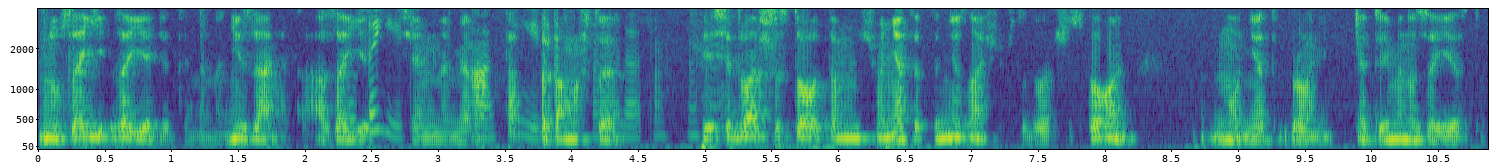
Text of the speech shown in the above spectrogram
Ну, за, заедет именно, не занято, а заедет, ну, заедет. 7 номеров. А, да. заедет, Потому что угу. если 26-го там ничего нет, это не значит, что 26-го ну, нет брони. Это именно заездов,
